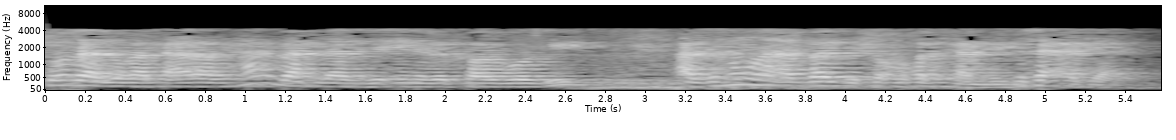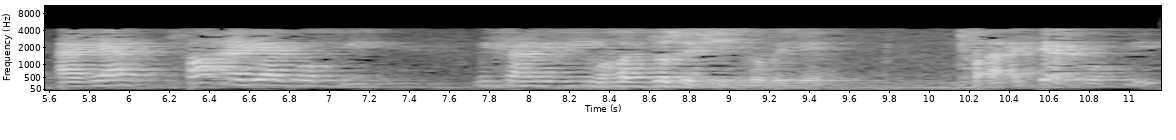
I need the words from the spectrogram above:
چون در لغت عرب هر وقت لفظ اینه به کار بردید از همون اول به شما می‌خواد تنبیه مثل اگر. اگر تا اگر گفتید می‌فهمید این می‌خواد دو تا چیز رو بگه. تا اگر گفتید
